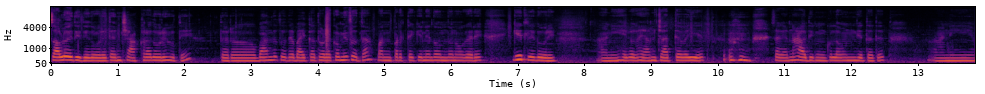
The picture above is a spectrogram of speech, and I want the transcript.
चालू आहे तिथे दोरे त्यांचे अकरा दोरे होते. तर बांधत होते. बायका थोड्या कमीच होत्या पण प्रत्येकीने दोन दोन वगैरे घेतले दोरे. आणि हे बघा हे आमच्या आत्याबाई आहेत. सगळ्यांना हळदी कुंकू लावून घेतात आहेत. आणि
